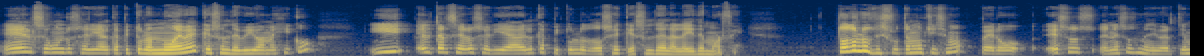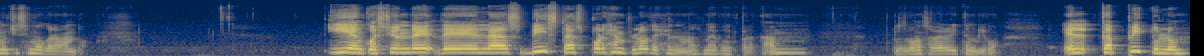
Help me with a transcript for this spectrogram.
El segundo sería el capítulo 9, que es el de Viva México. Y el tercero sería el capítulo 12, que es el de la ley de Murphy. Todos los disfruté muchísimo, pero esos, en esos me divertí muchísimo grabando. Y en cuestión de, las vistas, por ejemplo, déjenme más me voy para acá. Los vamos a ver ahorita en vivo. El capítulo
